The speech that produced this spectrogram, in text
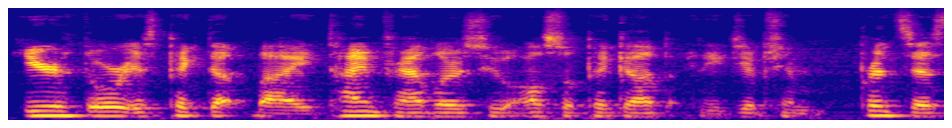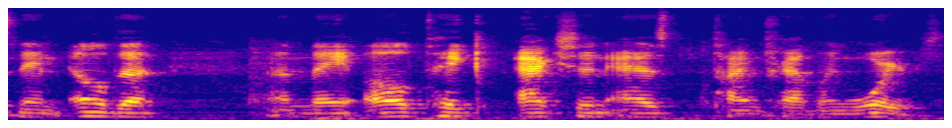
Here, Thor is picked up by time travelers who also pick up an Egyptian princess named Elda, and they all take action as time traveling warriors.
